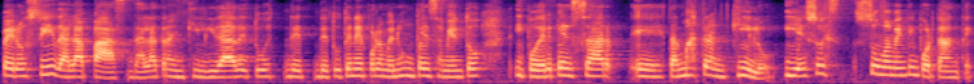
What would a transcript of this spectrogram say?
pero sí da la paz, da la tranquilidad de tú, de, tener por lo menos un pensamiento y poder pensar, eh, estar más tranquilo. Y eso es sumamente importante.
